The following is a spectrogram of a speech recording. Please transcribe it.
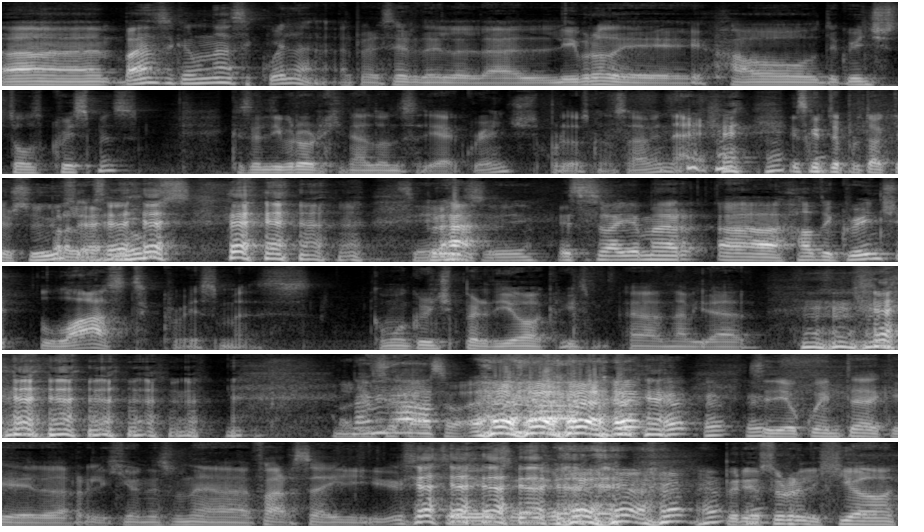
Ah, van a sacar una secuela, al parecer, del libro de How the Grinch Stole Christmas, que es el libro original donde salía Grinch, por los que no saben. Escrito por Dr. Seuss. Para los noobs. Sí, Pero, ah, sí. Este se va a llamar ah, How the Grinch Lost Christmas. cómo Grinch perdió a, Chris- a Navidad. No ¡Navidad! caso. Se dio cuenta que la religión es una farsa y sí. perdió su religión.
